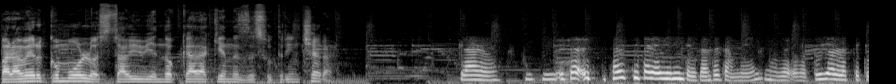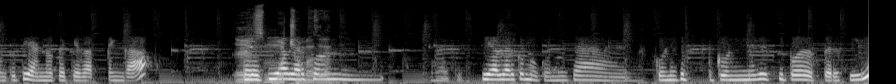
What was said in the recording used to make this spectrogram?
para ver cómo lo está viviendo cada quien desde su trinchera. Claro. sí, sí. ¿Sabes qué estaría bien interesante también? O sea, tú ya hablaste con tu tía, no sé qué edad tenga, pero sí hablar con... Sí hablar como con esa... Con ese, con ese tipo de perfil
